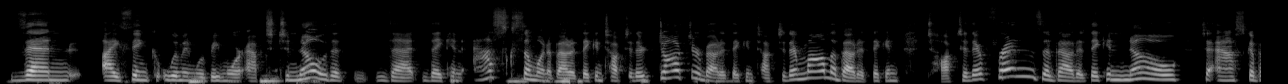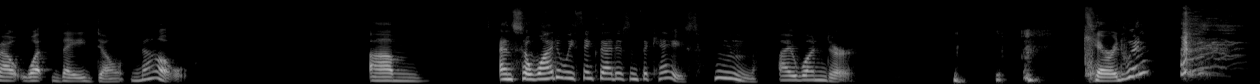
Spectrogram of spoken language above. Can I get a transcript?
then I think women would be more apt to know that that they can ask someone about it. They can talk to their doctor about it. They can talk to their mom about it. They can talk to their friends about it. They can know to ask about what they don't know. Um, and so, why do we think that isn't the case? Hmm, I wonder. Caradwin?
